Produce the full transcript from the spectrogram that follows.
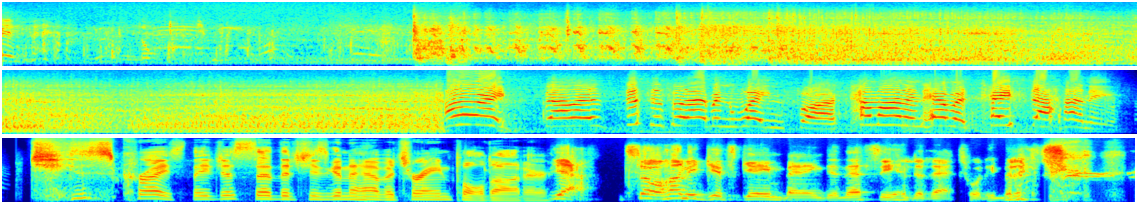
right, fellas, this is what I've been waiting for. Come on and have a taste of honey. Jesus Christ! They just said that she's gonna have a train pulled on her. Yeah. So Honey gets game banged, and that's the end of that 20 minutes.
